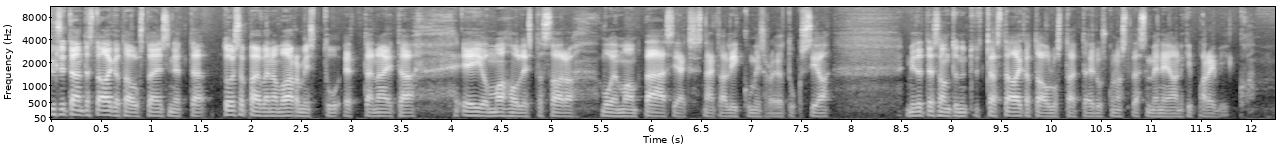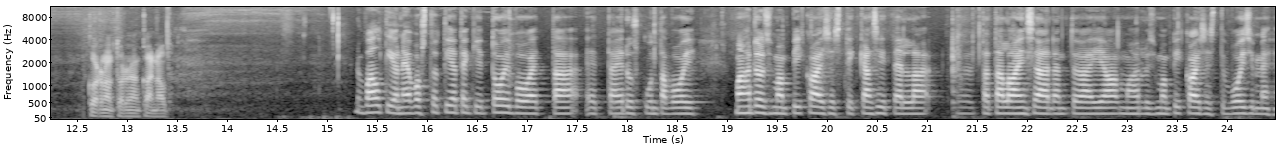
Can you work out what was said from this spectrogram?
Kysytään tästä aikataulusta ensin, että toissapäivänä varmistuu, että näitä ei ole mahdollista saada voimaan pääsiäksi näitä liikkumisrajoituksia. Mitä te sanotte nyt tästä aikataulusta, että eduskunnassa tässä menee ainakin pari viikkoa koronatorjunnan kannalta? No, valtioneuvosto tietenkin toivoo, että, että eduskunta voi mahdollisimman pikaisesti käsitellä tätä lainsäädäntöä ja mahdollisimman pikaisesti voisimme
